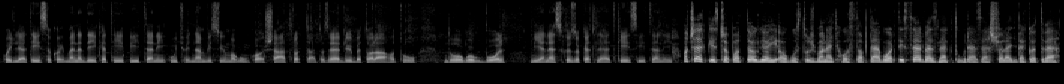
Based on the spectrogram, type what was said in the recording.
hogy lehet éjszakai menedéket építeni, úgyhogy nem viszünk magunkkal sátrat, tehát az erdőbe található dolgokból, milyen eszközöket lehet készíteni. A cserkész csapat tagjai augusztusban egy hosszabb tábort is szerveznek túrázással egybekötve.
